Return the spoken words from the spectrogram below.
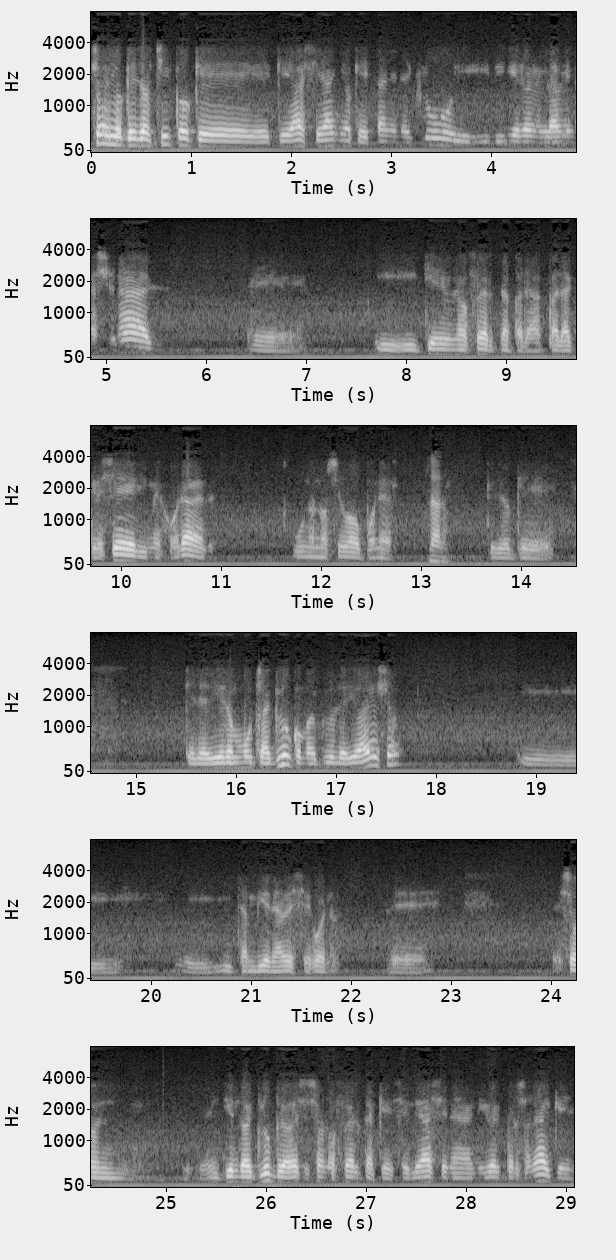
Yo digo que los chicos que, que hace años que están en el club y, vinieron en la B Nacional eh, y, tienen una oferta para, para crecer y mejorar, uno no se va a oponer. Claro. Creo que, que le dieron mucho al club, como el club le dio a ellos, y, y, también a veces, bueno, eh, son, entiendo al club, pero a veces son ofertas que se le hacen a nivel personal que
